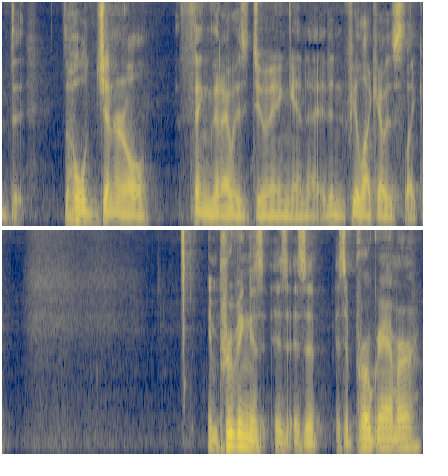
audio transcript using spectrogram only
the, the whole general thing that I was doing, and I didn't feel like I was like improving as, as, as a as a programmer.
